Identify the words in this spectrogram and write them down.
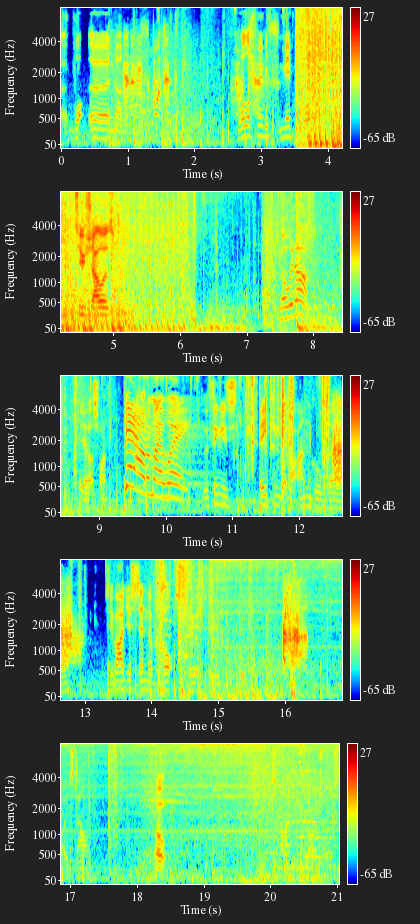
Uh, what? Uh, no. no. Wall off maybe, maybe wall off maybe Two showers. Going up. Yeah, that's fine. Get out of my way. The thing is, they can get that angle there. So if I just send a bot straight through. Oh, it's down. Oh. It's not even bot, trust.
